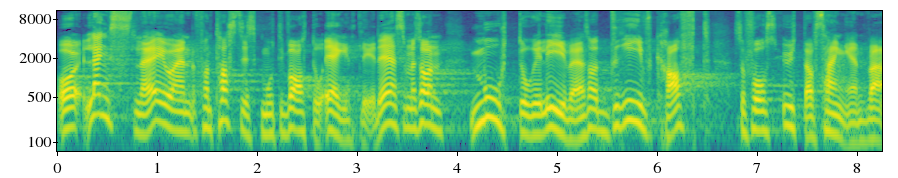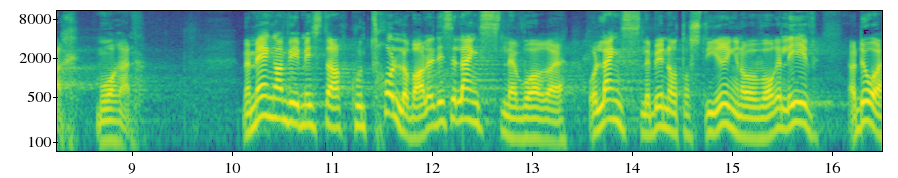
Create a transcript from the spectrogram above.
Og Lengselen er jo en fantastisk motivator, egentlig. Det er som en sånn motor i livet, en sånn drivkraft som får oss ut av sengen hver morgen. Men med en gang vi mister kontroll over alle disse lengslene våre, og lengslene begynner å ta styringen over våre liv, ja, da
